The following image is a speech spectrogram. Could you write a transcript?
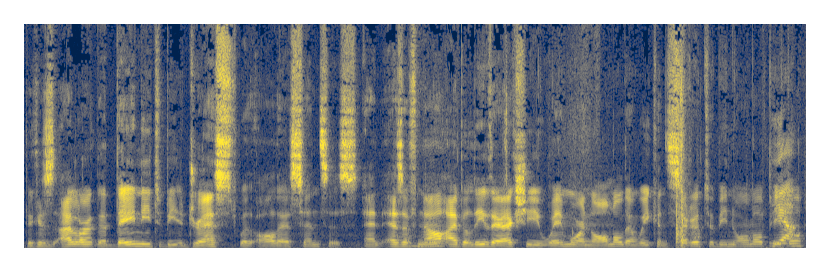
because I learned that they need to be addressed with all their senses. And as of now, Mm-hmm. I believe they're actually way more normal than we consider to be normal Yeah. people,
